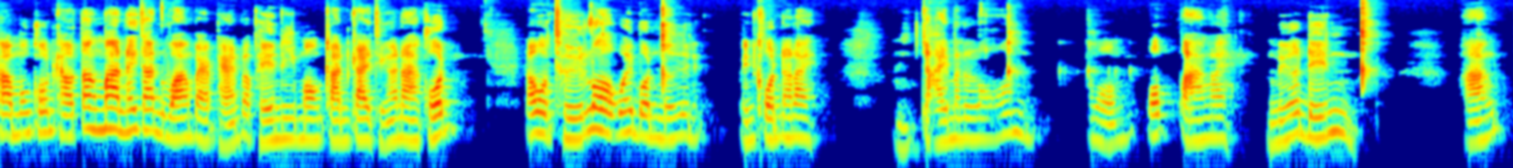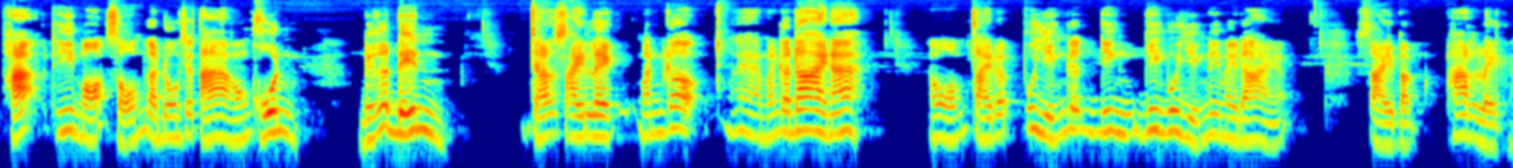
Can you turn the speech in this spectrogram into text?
ข่าวมงคลข่าวตั้งมั่นให้ท่านวางแบบแผนประเพณีมองการไกลถึงอนาคต เราถือโลกไว้บนมือเนี่ยเป็นคนอะไร ใจมันร้อนผมปบปางอะไรเนื้อดินพังพระที่เหมาะสมกับดวงชะตาของคุณ เนื้อดิน จะใส่เหล็กมันก็แหมมันก็ได้นะครับผมใส่แบบผู้หญิงก็ยิ่งยิ่งผู้หญิงนี่ไม่ได้ใส่แบบธาตุเหล็กอ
